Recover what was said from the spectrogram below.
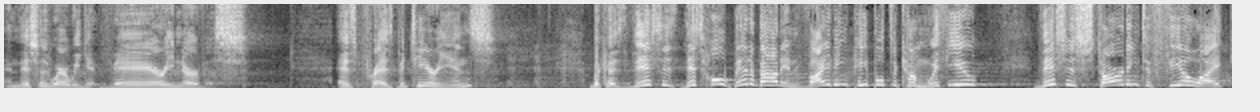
And this is where we get very nervous as Presbyterians because this is this whole bit about inviting people to come with you this is starting to feel like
